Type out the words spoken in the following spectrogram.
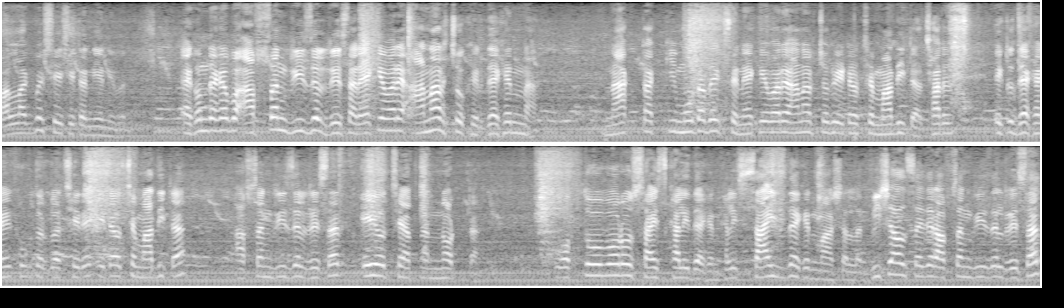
ভালো লাগবে সে সেটা নিয়ে নেবেন। এখন দেখাবো আফসান গ্রিজেল রেসার, একেবারে আনার চোখের, দেখেন না। নাকটা কি মোটা দেখছেন? একেবারে আনার চোখের, এটা হচ্ছে মাদিটা। ছাড়েন, একটু দেখাই, কবুতরগুলো ছেড়ে, এটা হচ্ছে মাদিটা, আফসান গ্রিজেল রেসার, এই হচ্ছে আপনার নটটা। কত বড় সাইজ খালি দেখেন, খালি সাইজ দেখেন মাশাল্লাহ বিশাল সাইজের আফসান গ্রিজেল রেসার,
